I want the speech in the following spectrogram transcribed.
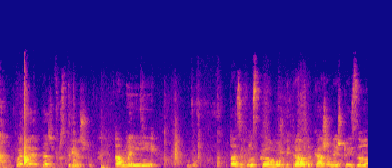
което е даже фрустриращо. Ами, в тази връзка може би трябва да кажа нещо и за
